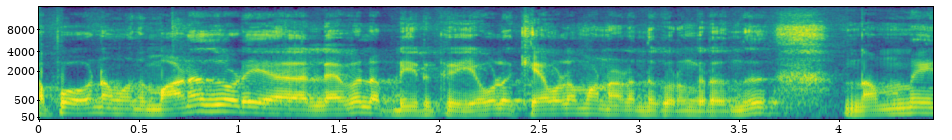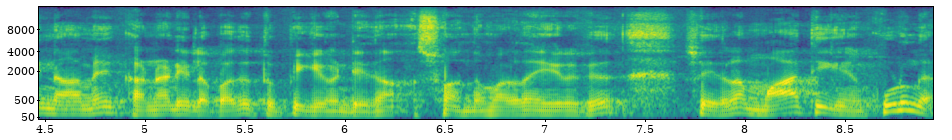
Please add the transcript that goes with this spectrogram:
அப்போது நம்ம அந்த மனதோடைய லெவல் அப்படி இருக்குது எவ்வளோ கேவலமாக நடந்துக்கிறோங்கிறது வந்து நம்மை நாமே கண்ணாடியில் பார்த்து துப்பிக்க வேண்டியதுதான். ஸோ அந்த மாதிரி தான் இருக்குது ஸோ இதெல்லாம் மாற்றிக்கங்க கொடுங்க.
